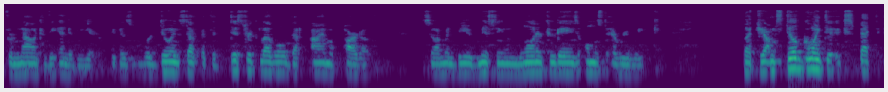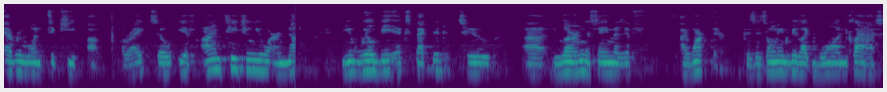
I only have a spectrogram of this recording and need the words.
from now until the end of the year because we're doing stuff at the district level that I'm a part of. So I'm going to be missing one or two days almost every week. But I'm still going to expect everyone to keep up. All right. So if I'm teaching you or not, you will be expected to uh, learn the same as if I weren't there because it's only going to be like one class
